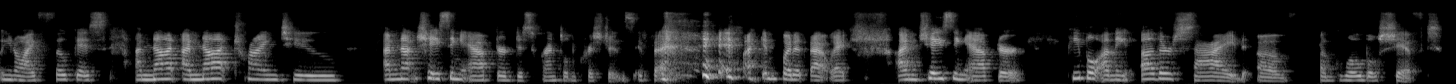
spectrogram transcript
you know I focus. I'm not. I'm not trying to. I'm not chasing after disgruntled Christians, if I, if I can put it that way. I'm chasing after people on the other side of a global shift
